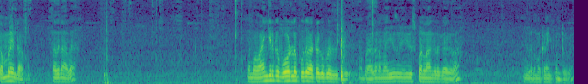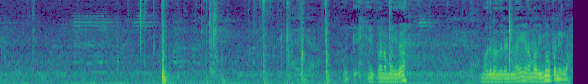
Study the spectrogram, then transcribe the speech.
கம்ப்ளைண்ட் ஆகும். அதனால் நம்ம வாங்கியிருக்க போர்டில் புது ஆட்டோ கப்ளர் இருக்குது. அப்போ அதை நம்ம யூஸ் யூஸ் பண்ணலாங்கிறதுக்காக தான் இதை நம்ம கனெக்ட் பண்ணுறது ஓகே இப்போ நம்ம இதை முதல்ல அந்த ரெண்டு லைனையும் நம்ம ரிமூவ் பண்ணிடலாம்.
